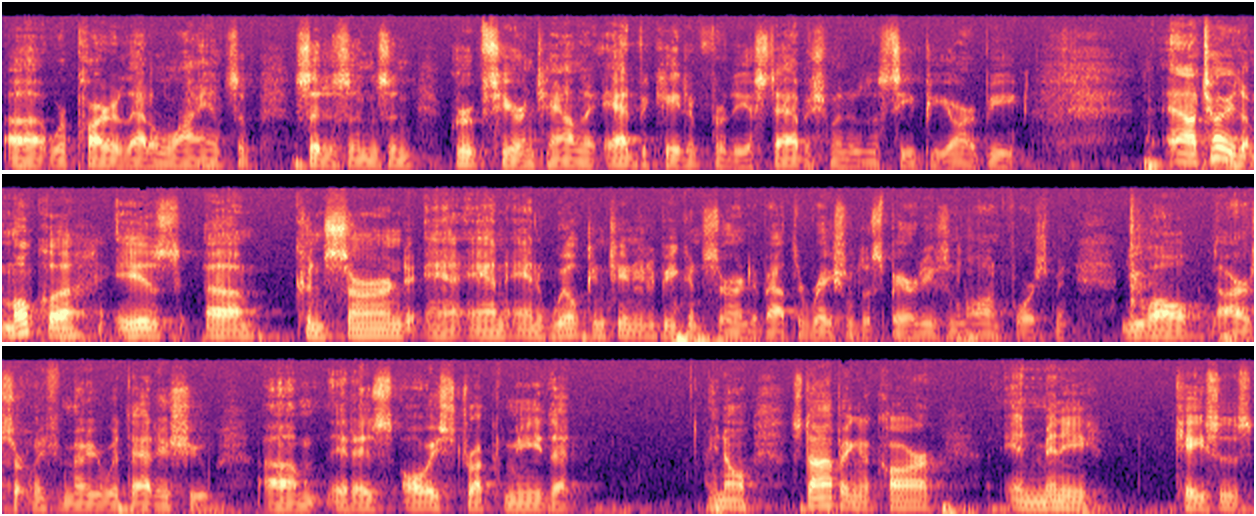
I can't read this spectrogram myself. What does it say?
uh, were part of that alliance of citizens and groups here in town that advocated for the establishment of the CPRB. And I'll tell you that MOCLA is um, concerned and, and, and will continue to be concerned about the racial disparities in law enforcement. You all are certainly familiar with that issue. Um, it has always struck me that, you know, stopping a car in many cases,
